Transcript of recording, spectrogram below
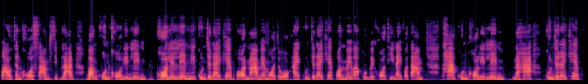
เปล่าฉันขอ 30 ล้าน บางคนขอเล่นๆขอเล่นๆนี่คุณจะได้แค่พรนะแม่หมอจะบอกให้คุณจะได้แค่พรไม่ว่าคุณไปขอที่ไหนก็ตาม ถ้าคุณขอเล่นๆนะคะ คุณจะได้แค่พ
